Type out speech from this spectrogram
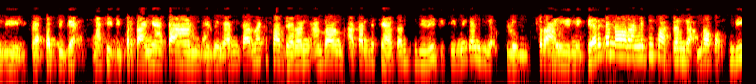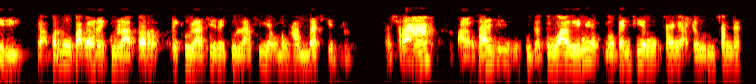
ini dapat juga masih dipertanyakan gitu kan. Karena kesadaran antara akan kesehatan sendiri di sini kan juga belum terlalu ini. Biarkan orang itu sadar nggak merokok sendiri nggak perlu pakai regulator regulasi-regulasi yang menghambat gitu. Terserah Kalau saya sih udah tua ini mau pensiun saya nggak ada urusan deh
